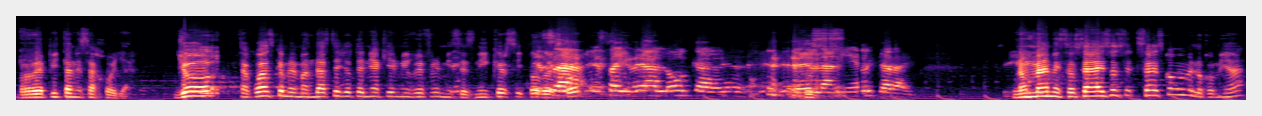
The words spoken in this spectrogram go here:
Repitan esa joya. Yo, Sí. ¿te acuerdas que me mandaste? Yo tenía aquí en mi refri mis sneakers y todo Esa, esto. esa idea loca de, de Daniel, caray. No mames, o sea, eso, ¿sabes cómo me lo comía?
